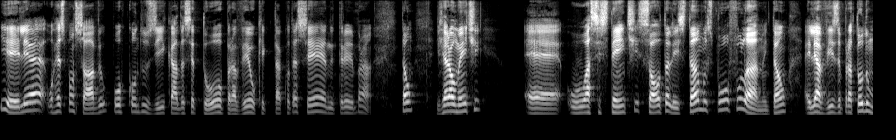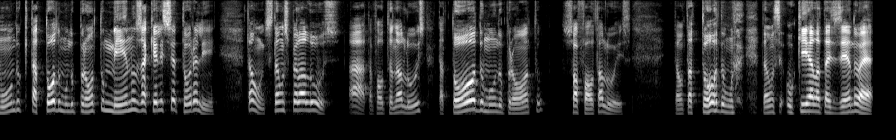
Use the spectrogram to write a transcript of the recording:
e ele é o responsável por conduzir cada setor para ver o que está acontecendo. e tre- blá. Então, geralmente, é, o assistente solta ali, estamos por fulano. Então, ele avisa para todo mundo que está todo mundo pronto, menos aquele setor ali. Então, estamos pela luz. Ah, tá faltando a luz, tá todo mundo pronto, só falta a luz. Então tá todo mundo. Então o que ela tá dizendo é,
